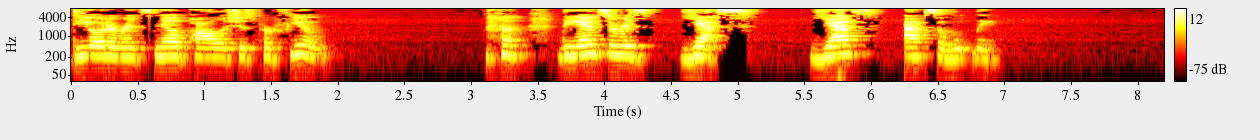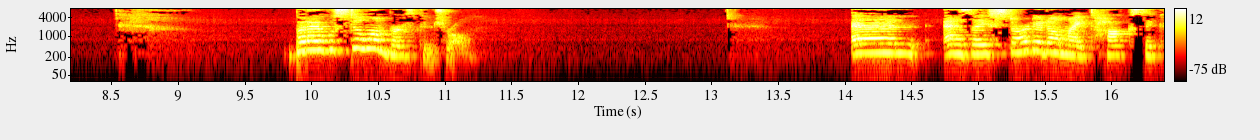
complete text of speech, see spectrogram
deodorants, nail polishes, perfume? the answer is yes. Yes, absolutely. But I was still on birth control. And as I started on my toxic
